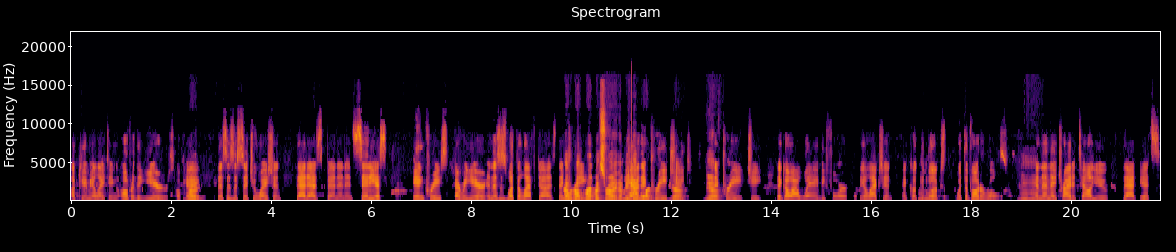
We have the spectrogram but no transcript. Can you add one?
accumulating over the years, okay? Right. This is a situation that has been an insidious increase every year. And this is what the left does. They that was on purpose, right? I mean, yeah, they want- pre-cheat. Yeah, yeah. They pre-cheat. They go out way before the election and cook the Mhm. books with the voter rolls. mhm. And then they try to tell you that it's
